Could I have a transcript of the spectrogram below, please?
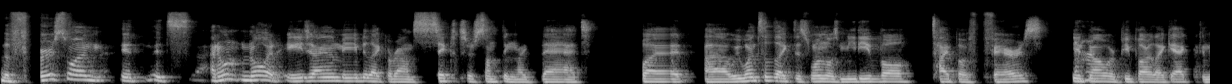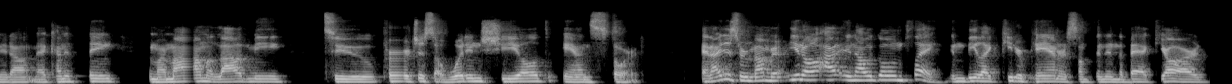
the first one, it, it's I don't know what age I am, maybe like around six or something like that. But uh, we went to like this one of those medieval type of fairs, you uh-huh. know, where people are like acting it out and that kind of thing. And my mom allowed me to purchase a wooden shield and sword. And I just remember, you know, I, and I would go and play and be like Peter Pan or something in the backyard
